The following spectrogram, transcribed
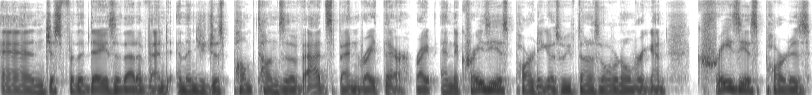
and just for the days of that event. And then you just pump tons of ad spend right there, right? And the craziest part, he goes, We've done this over and over again. Craziest part is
